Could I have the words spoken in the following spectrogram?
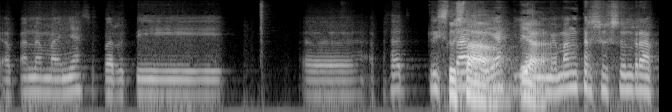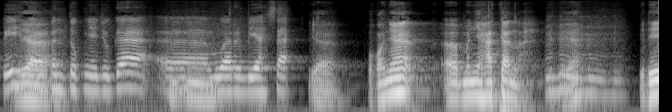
apa namanya seperti eh, apa tadi, kristal, Kristal, ya yang ya. memang tersusun rapi Ya. dan bentuknya juga eh, Mm-mm. luar biasa. Ya, pokoknya eh, menyehatkan lah. gitu ya. Mhm, Jadi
